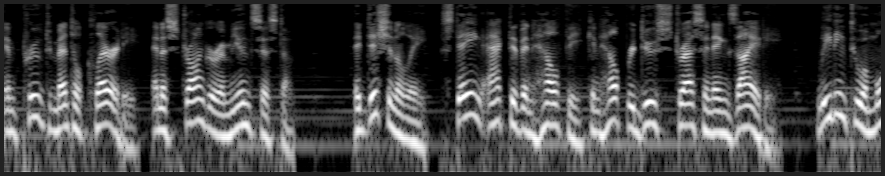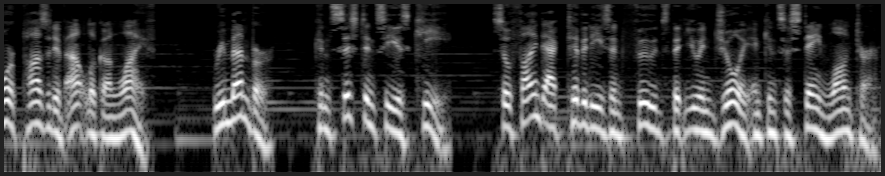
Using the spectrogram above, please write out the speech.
improved mental clarity, and a stronger immune system. Additionally, staying active and healthy can help reduce stress and anxiety, leading to a more positive outlook on life. Remember, consistency is key, so find activities and foods that you enjoy and can sustain long-term.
